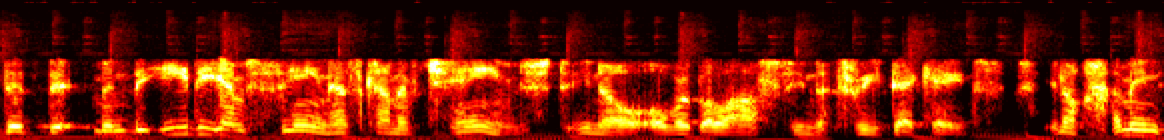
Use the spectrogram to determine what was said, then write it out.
that the, I mean, the EDM scene has kind of changed, you know, over the last you know three decades. You know, I mean,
